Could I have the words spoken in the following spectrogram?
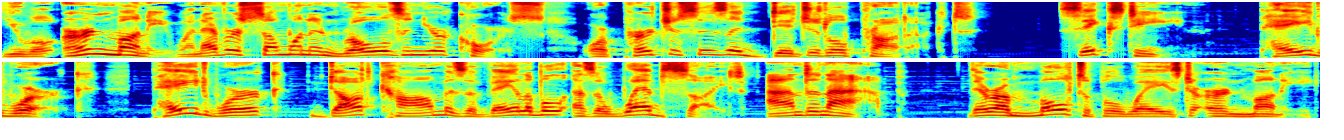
You will earn money whenever someone enrolls in your course or purchases a digital product. 16. Paid Work. Paidwork.com is available as a website and an app. There are multiple ways to earn money,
